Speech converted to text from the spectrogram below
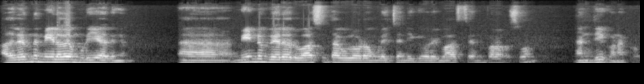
அதுலேருந்து மீளவே முடியாதுங்க. மீண்டும் வேறொரு ஒரு தகவலோடு உங்களை சந்திக்க ஒரு வாஸ்து பரவசம் நன்றி வணக்கம்.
